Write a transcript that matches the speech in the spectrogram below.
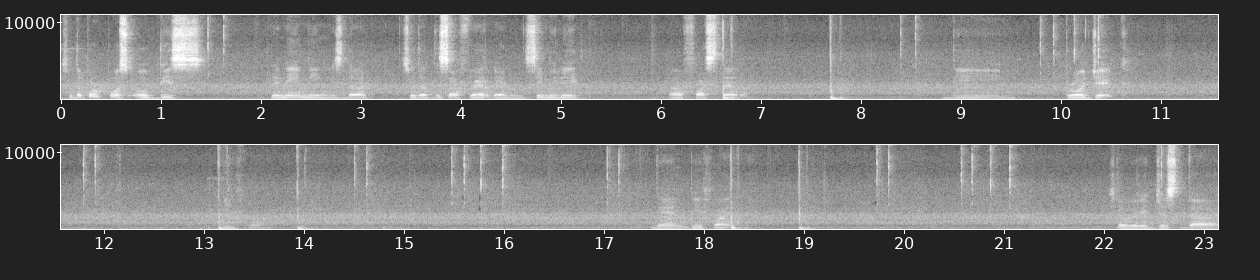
so the purpose of this renaming is that so that the software can simulate uh, faster the project B4 then B5 so we reduce the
